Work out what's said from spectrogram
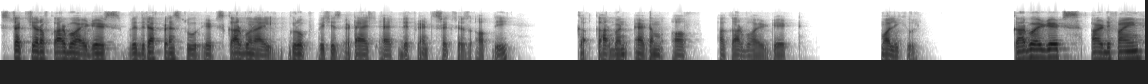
structure of carbohydrates with reference to its carbonyl group which is attached at different structures of the carbon atom of a carbohydrate molecule. Carbohydrates are defined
